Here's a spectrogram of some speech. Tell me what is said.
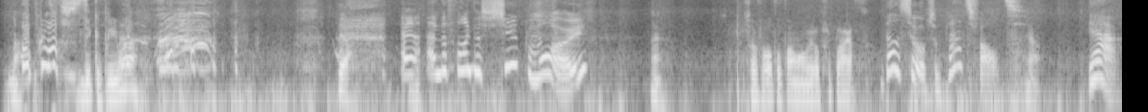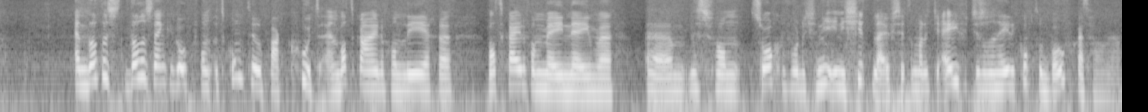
Nou. Opgelost. Dikke prima. ja, En, en dat vond ik dus super mooi. zo valt het allemaal weer op zijn plaats. Dat het zo op zijn plaats valt. Ja. Ja. En dat is, dat is denk ik ook van, het komt heel vaak goed. En wat kan je ervan leren? Wat kan je ervan meenemen? Ehm, dus van, zorg ervoor dat je niet in die shit blijft zitten, maar dat je eventjes als een helikopter boven gaat hangen.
